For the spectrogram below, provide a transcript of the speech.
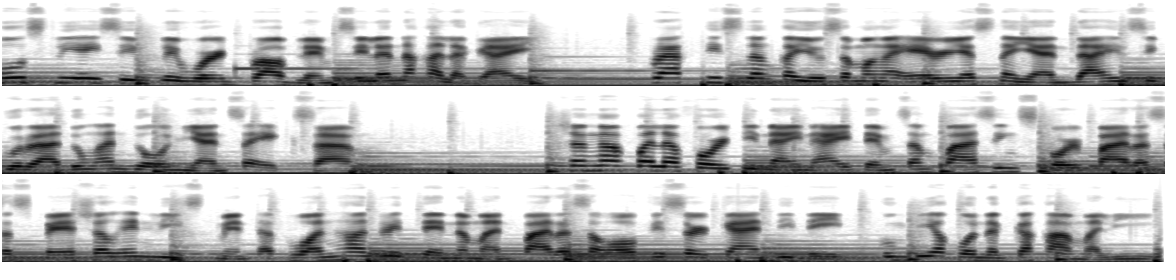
Mostly ay simple word problem sila nakalagay. Mag-practice lang kayo sa mga areas na yan dahil siguradong andoon yan sa exam. Siya nga pala 49 items ang passing score para sa special enlistment at 110 naman para sa officer candidate, kung di ako nagkakamali.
